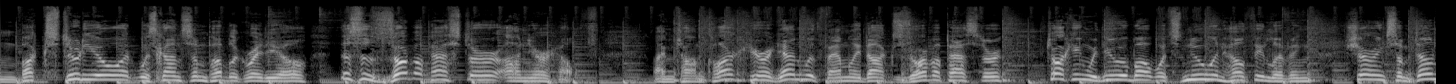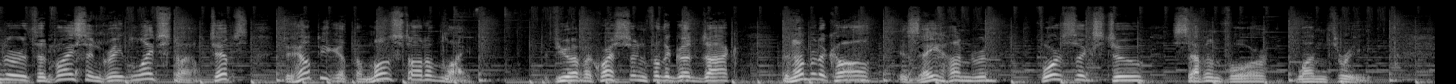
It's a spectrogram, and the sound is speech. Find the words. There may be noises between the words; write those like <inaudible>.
From Buck Studio at Wisconsin Public Radio, this is Zorba Paster on your health. I'm Tom Clark here again with Family Doc Zorba Paster, talking with you about what's new in healthy living, sharing some down to earth advice and great lifestyle tips to help you get the most out of life. If you have a question for the good doc, the number to call is 800 462 7413.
